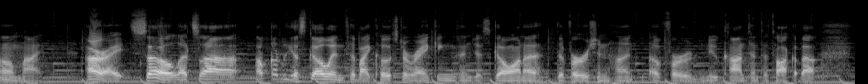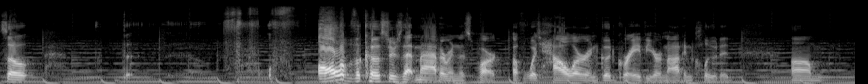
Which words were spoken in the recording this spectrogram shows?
Oh, my. Alright, so let's, uh, I'll probably just go into my coaster rankings and just go on a diversion hunt of, for new content to talk about. So, all of the coasters that matter in this park, of which Howler and Good Gravy are not included, um,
